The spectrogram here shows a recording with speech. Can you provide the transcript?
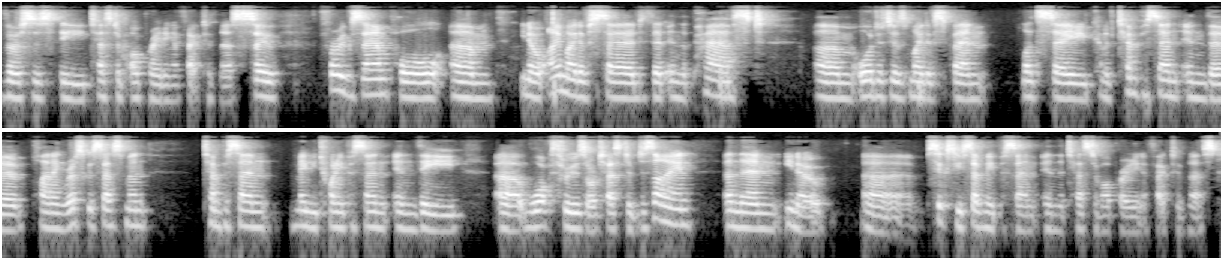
versus the test of operating effectiveness. So, for example, um, you know, I might have said that in the past, um, auditors might have spent, let's say, kind of 10% in the planning risk assessment, 10%, maybe 20% in the uh, walkthroughs or test of design, and then, you know, uh, 60, 70% in the test of operating effectiveness.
